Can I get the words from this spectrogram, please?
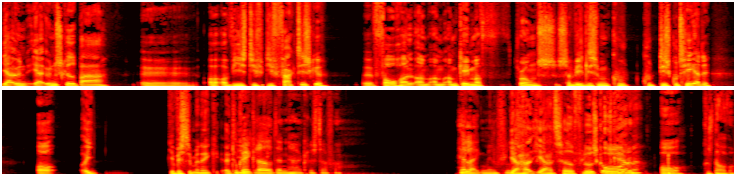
jeg, øn, jeg ønskede bare øh, at, at vise de, de faktiske øh, forhold om, om, om Game of Thrones, så vi ligesom kunne, kunne diskutere det. Og, og jeg vidste simpelthen ikke, at Du I, kan ikke redde den her, Christoffer. Heller ikke med en fløde. Jeg har, jeg har taget flødeskumskager med. 8 år, Christoffer.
